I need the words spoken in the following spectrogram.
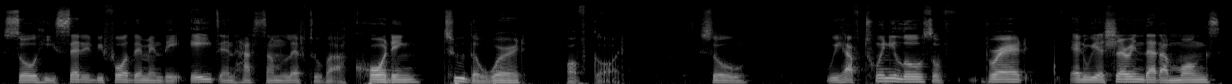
So he set it before them, and they ate and had some left over according to the word of God. So we have 20 loaves of bread, and we are sharing that amongst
